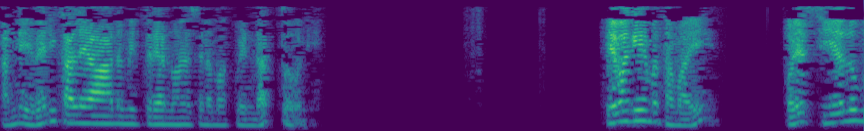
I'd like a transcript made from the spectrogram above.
අන්න එවැනි කල්යාණ මිත්‍රයන් වහන්සේ නමක් වෙන්නත් ඕනේ. ඒ වගේම තමයි ඔය සියලුම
